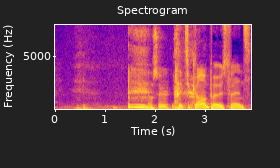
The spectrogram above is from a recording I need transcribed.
No sir. It's a compost fence.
